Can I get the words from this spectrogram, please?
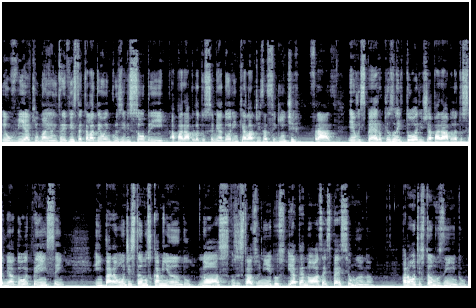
Eu vi aqui uma entrevista que ela deu, inclusive sobre a parábola do semeador, em que ela diz a seguinte frase: Eu espero que os leitores de A Parábola do Semeador pensem em para onde estamos caminhando, nós, os Estados Unidos e até nós, a espécie humana. Para onde estamos indo?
